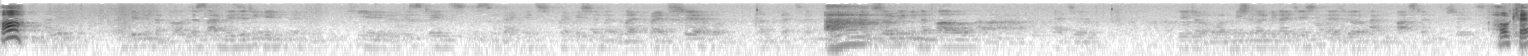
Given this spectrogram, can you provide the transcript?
Ah. Ah. serving in Nepal uh, as a leader of one mission organization as well and pastor Okay.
